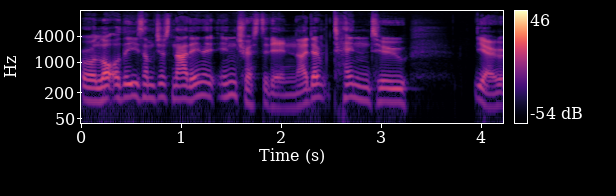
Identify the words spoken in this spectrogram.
or a lot of these I'm just not in, interested in. I don't tend to you know,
